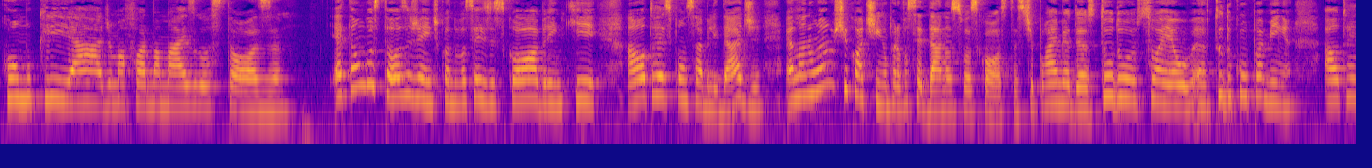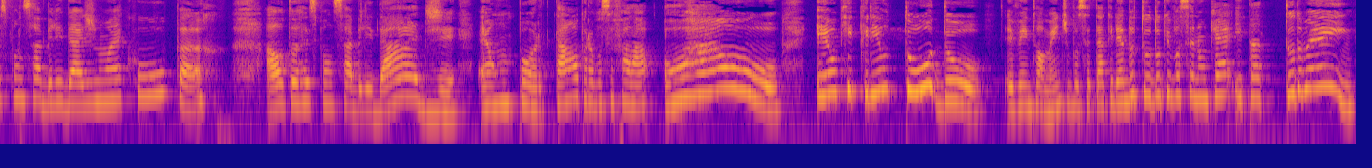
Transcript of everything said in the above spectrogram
como criar de uma forma mais gostosa. É tão gostoso, gente, quando vocês descobrem que a autorresponsabilidade, ela não é um chicotinho para você dar nas suas costas. Tipo, ai meu Deus, tudo sou eu, é tudo culpa minha. A autorresponsabilidade não é culpa. A autorresponsabilidade é um portal para você falar: Uau, eu que crio tudo. Eventualmente você está criando tudo que você não quer e tá tudo bem,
